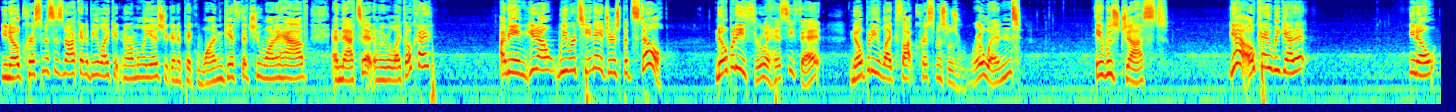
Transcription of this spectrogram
You know, Christmas is not going to be like it normally is. You're going to pick one gift that you want to have, and that's it. And we were like, okay. I mean, you know, we were teenagers, but still, nobody threw a hissy fit. Nobody like thought Christmas was ruined. It was just, yeah, okay, we get it. You know,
